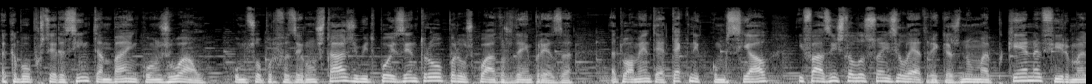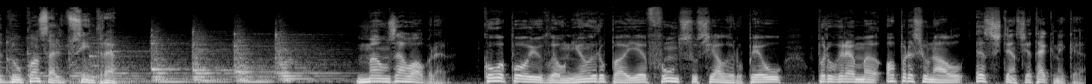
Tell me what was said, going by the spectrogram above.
Acabou por ser assim também com João. Começou por fazer um estágio e depois entrou para os quadros da empresa. Atualmente é técnico comercial e faz instalações elétricas numa pequena firma do Conselho de Sintra. Mãos à obra. Com o apoio da União Europeia, Fundo Social Europeu, Programa Operacional Assistência Técnica.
